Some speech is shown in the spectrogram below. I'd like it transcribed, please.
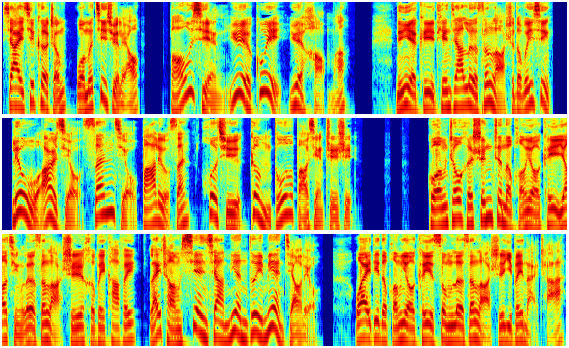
下一期课程我们继续聊：保险越贵越好吗？您也可以添加乐森老师的微信六五二九三九八六三，获取更多保险知识。广州和深圳的朋友可以邀请乐森老师喝杯咖啡，来场线下面对面交流。外地的朋友可以送乐森老师一杯奶茶，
